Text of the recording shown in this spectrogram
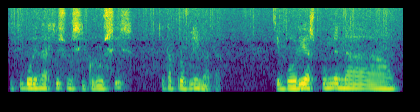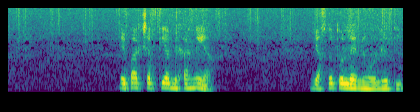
και εκεί μπορεί να αρχίσουν οι συγκρούσεις και τα προβλήματα. Και μπορεί ας πούμε να, να υπάρξει αυτή η αμηχανία γι' αυτό το λένε όλοι ότι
